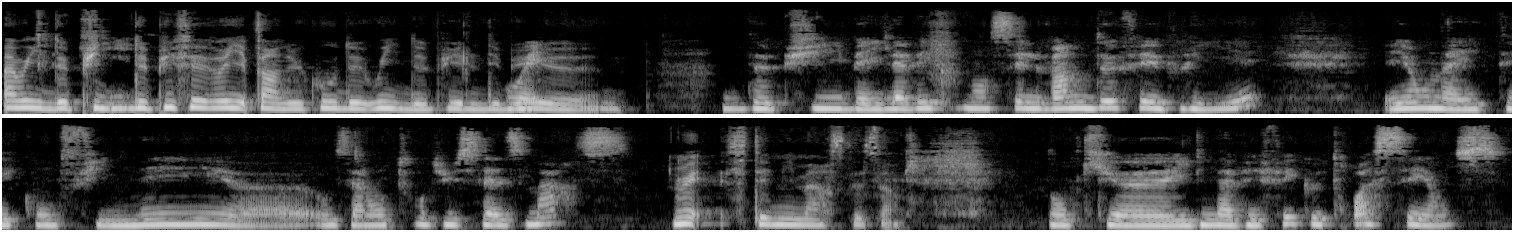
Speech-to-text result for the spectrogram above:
Ah oui, depuis depuis février. Enfin, du coup, de oui, depuis le début. Euh. Depuis, ben, il avait commencé le 22 février et on a été confinés euh, aux alentours du 16 mars. Oui, c'était mi-mars, c'est ça. Donc euh, il n'avait fait que trois séances,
